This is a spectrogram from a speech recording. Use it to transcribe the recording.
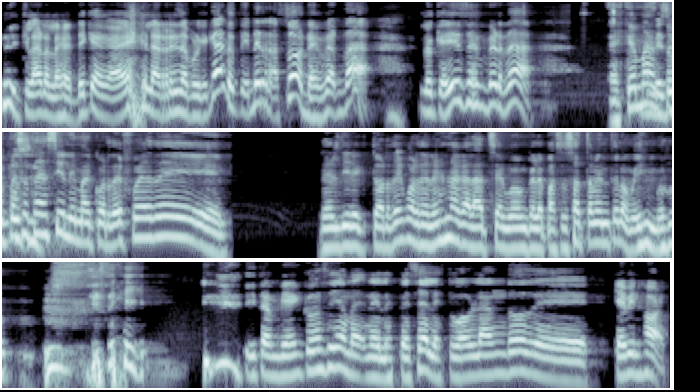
Y, claro, la gente que haga la risa, porque claro, tiene razón, es verdad. Lo que dice es verdad. Es que, man, tú empezaste a decirle y me acordé fue de... del director de Guardianes de la Galaxia, weón, que le pasó exactamente lo mismo. sí. Y también, ¿cómo se llama? En el especial estuvo hablando de Kevin Hart.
